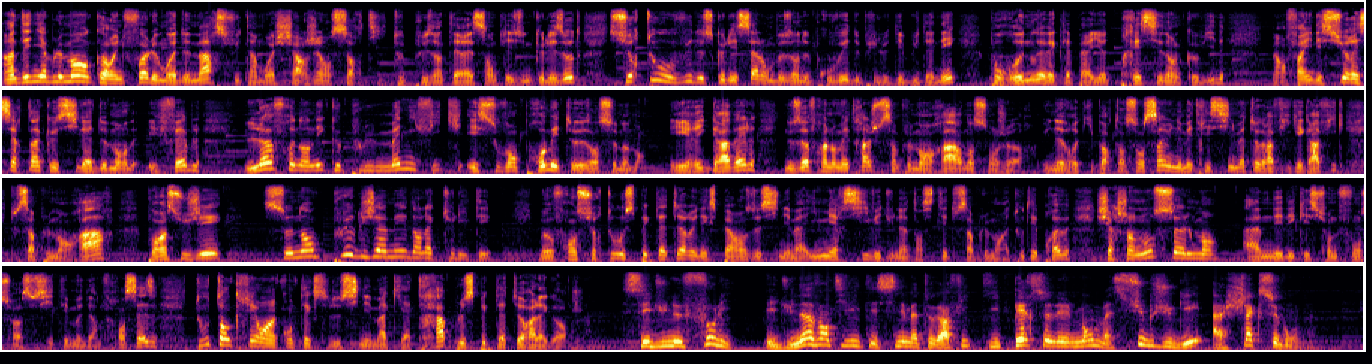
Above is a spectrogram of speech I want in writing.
Indéniablement, encore une fois, le mois de mars fut un mois chargé en sorties, toutes plus intéressantes les unes que les autres, surtout au vu de ce que les salles ont besoin de prouver depuis le début d'année pour renouer avec la période précédant le Covid. Mais enfin, il est sûr et certain que si la demande est faible, l'offre n'en est que plus magnifique et souvent prometteuse en ce moment. Et Eric Gravel nous offre un long métrage tout simplement rare dans son genre, une œuvre qui porte en son sein une maîtrise cinématographique et graphique tout simplement rare, pour un sujet sonnant plus que jamais dans l'actualité, mais offrant surtout aux spectateurs une expérience de cinéma immersive et d'une intensité tout simplement à toute épreuve, cherchant non seulement à amener des questions de fond sur la société moderne française, tout en créant un contexte de cinéma qui attrape le spectateur à la gorge. C'est d'une folie et d'une inventivité cinématographique qui personnellement m'a subjugué à chaque seconde.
